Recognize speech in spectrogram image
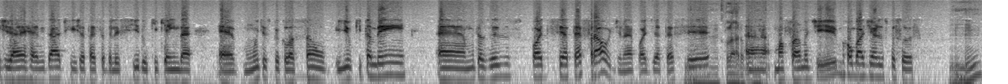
que já é realidade, o que já está estabelecido, o que, que ainda é muita especulação e o que também é, muitas vezes pode ser até fraude, né? Pode até ser uhum, claro. uh, uma forma de roubar dinheiro das pessoas. Uhum.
